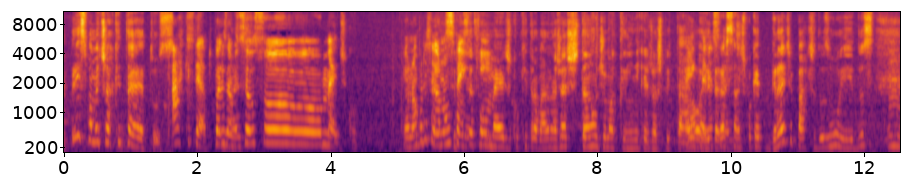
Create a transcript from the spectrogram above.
principalmente arquitetos. Arquiteto, por exemplo, Mas- se eu sou médico, eu não preciso, eu não Se tenho você for que- um médico que trabalha na gestão de uma clínica de hospital, É é interessante. interessante, porque grande parte dos ruídos, Hum.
